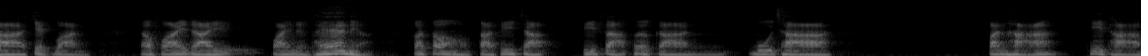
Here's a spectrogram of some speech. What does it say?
ลา 7 วันถ้าฝ่ายใดฝ่ายหนึ่งแพ้เนี่ยก็ต้องตัดที่จะศีรษะเพื่อการบูชาปัญหาที่ถาม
